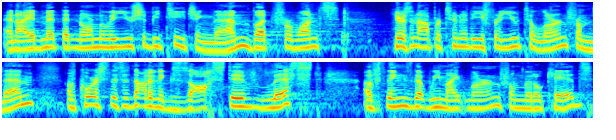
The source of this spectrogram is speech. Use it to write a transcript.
And I admit that normally you should be teaching them, but for once, here's an opportunity for you to learn from them. Of course, this is not an exhaustive list of things that we might learn from little kids,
